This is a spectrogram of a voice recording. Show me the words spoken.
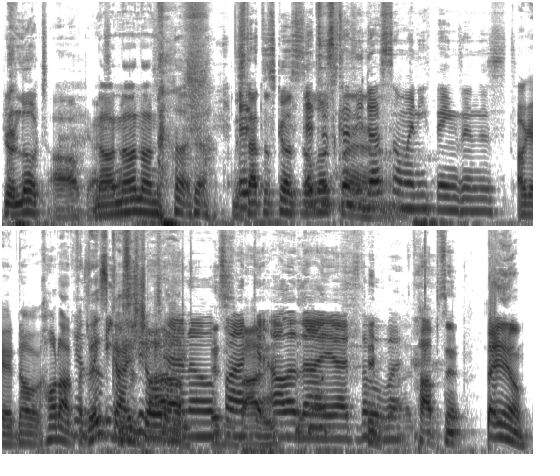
Your looks. Oh, okay. I no, no, no, no, no. It's not the skills. It's, the It's looks just because he does so many things and this. Okay, no, hold on. He But this like, guy a YouTube showed up. channel, It's his body. podcast, all of that. Yeah, it's the whole vibe. pops in, bam,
